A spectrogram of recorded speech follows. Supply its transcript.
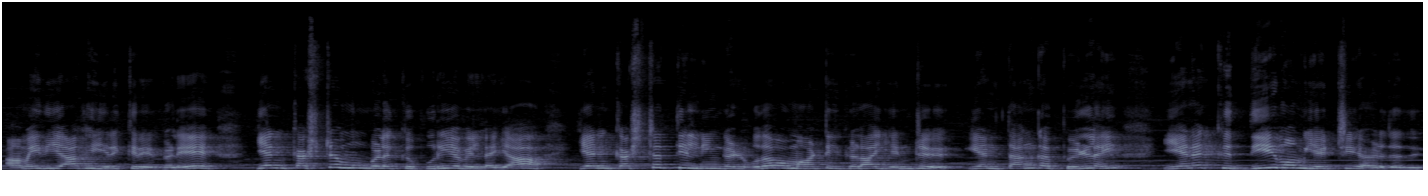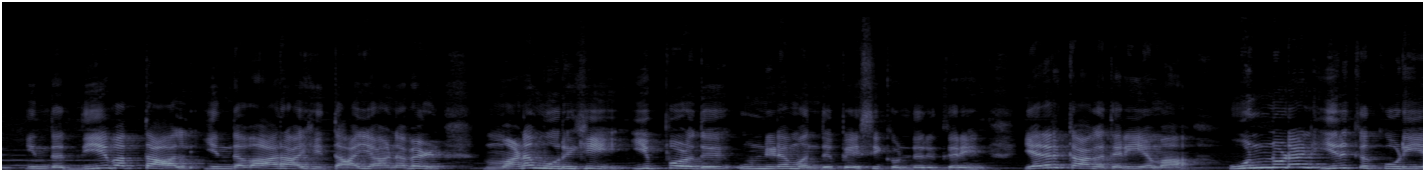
அமைதியாக இருக்கிறீர்களே? என் கஷ்டம் உங்களுக்கு புரியவில்லையா? என் கஷ்டத்தில் நீங்கள் உதவ மாட்டீர்களா என்று என் தங்க பிள்ளை எனக்கு தீபம் ஏற்றி அழுதது. இந்த தீபத்தால் இந்த வாராகி தாயானவள் மனமுருகி இப்பொழுது உன்னிடம் வந்து பேசிக்கொண்டிருக்கிறேன். எதற்காக தெரியுமா? உன்னுடன் இருக்கக்கூடிய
